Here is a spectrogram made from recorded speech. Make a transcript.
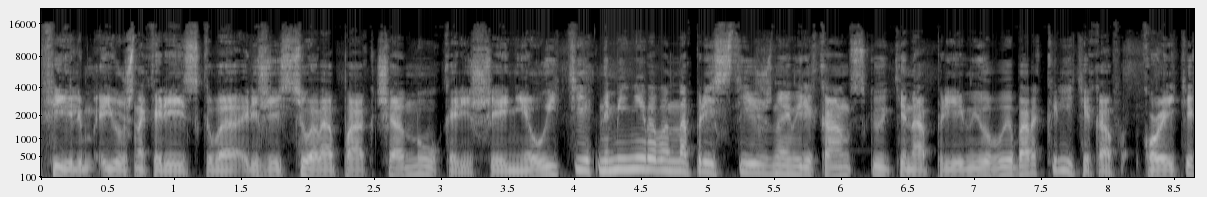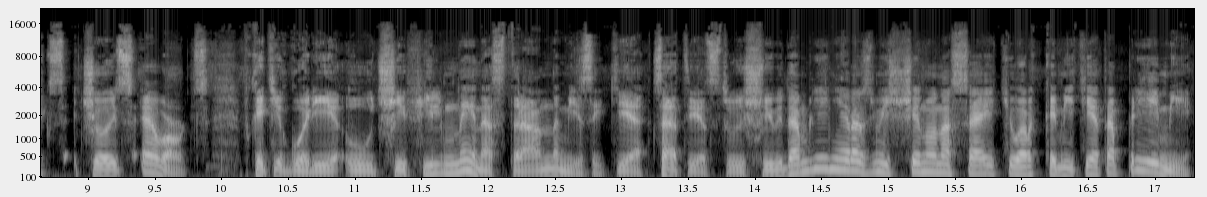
Фильм южнокорейского режиссера Пак Чанука «Решение уйти» номинирован на престижную американскую кинопремию «Выбор критиков» Critics Choice Awards в категории «Лучший фильм на иностранном языке». Соответствующее уведомление размещено на сайте оргкомитета премии.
